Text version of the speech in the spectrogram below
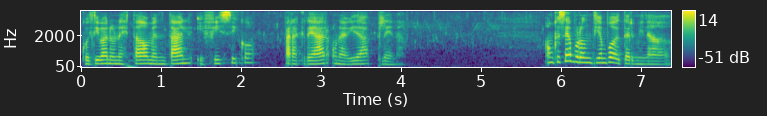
Cultivan un estado mental y físico para crear una vida plena. Aunque sea por un tiempo determinado,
